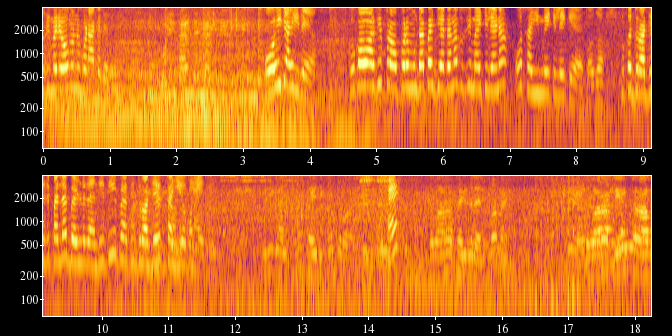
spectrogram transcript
ਤੁਸੀਂ ਮੇਰੇ ਉਹ ਮੈਨੂੰ ਬਣਾ ਕੇ ਦੇ ਦਿਓ। ਉਹੀ ਸਾਈਜ਼ ਦੇ ਚਾਹੀਦੇ ਨੇ। ਉਹੀ ਚਾਹੀਦੇ ਆ। ਕਿਉਂਕਿ ਉਹ ਅਸੀਂ ਪ੍ਰੋਪਰ ਮੁੰਡਾ ਭੇਜਿਆ ਤਾਂ ਨਾ ਤੁਸੀਂ ਮੈਚ ਲੈਣਾ ਉਹ ਸਹੀ ਮੈਚ ਲੈ ਕੇ ਆਇਆ ਤਾਂ ਉਹਦਾ। ਕਿਉਂਕਿ ਦਰਵਾਜ਼ੇ 'ਚ ਪਹਿਲਾਂ ਬਿਲਡ ਰਹਿੰਦੀ ਸੀ ਫਿਰ ਅਸੀਂ ਦਰਵਾਜ਼ੇ ਸਹੀ ਉਹ ਬਣਾਏ ਸੀ। ਮੇਰੀ ਗੱਲ ਸੁਣੋ ਸਾਈਜ਼ ਇੱਕੋ ਦੁਬਾਰਾ। ਹੈ? ਦੁਬਾਰਾ ਸਾਈਜ਼ ਲੈ ਲੂੰਗਾ ਮੈਂ। ਦੁਬਾਰਾ ਫੇਰ ਖਰਾਬ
